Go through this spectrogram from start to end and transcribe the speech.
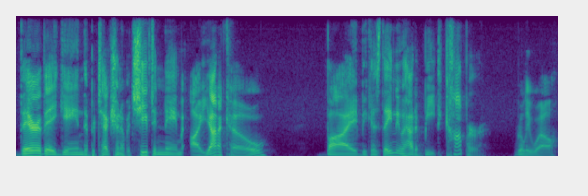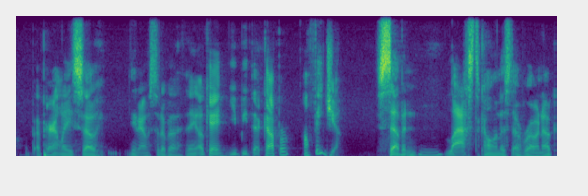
There, they gained the protection of a chieftain named Eyanoco by because they knew how to beat copper really well, apparently. So, you know, sort of a thing. Okay, you beat that copper, I'll feed you. 7 mm-hmm. last colonists of Roanoke.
